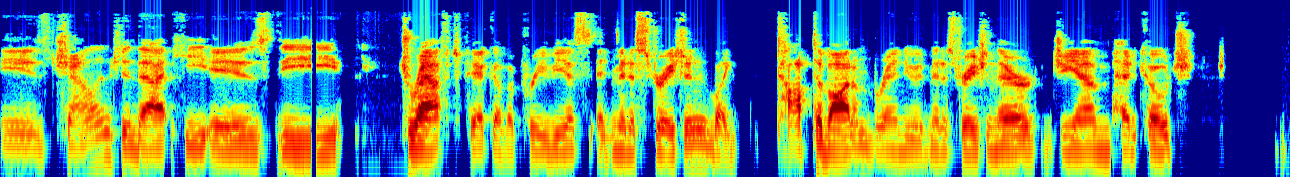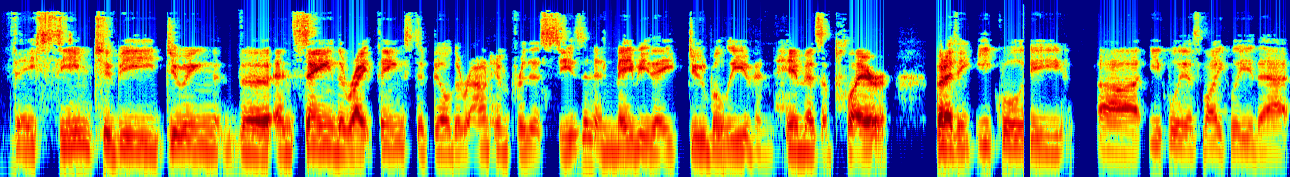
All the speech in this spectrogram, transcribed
is challenged in that he is the draft pick of a previous administration, like top to bottom, brand new administration there, GM, head coach. They seem to be doing the and saying the right things to build around him for this season, and maybe they do believe in him as a player. But I think equally, uh, equally as likely that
